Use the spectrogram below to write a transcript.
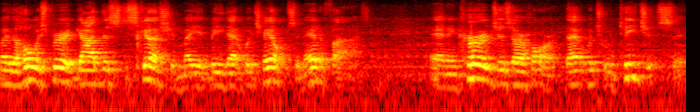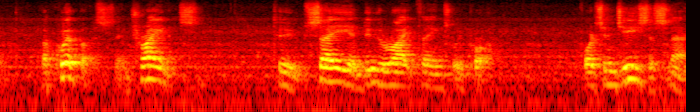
May the Holy Spirit guide this discussion. May it be that which helps and edifies and encourages our heart, that which would teach us and equip us and train us to say and do the right things, we pray. For it's in Jesus' name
